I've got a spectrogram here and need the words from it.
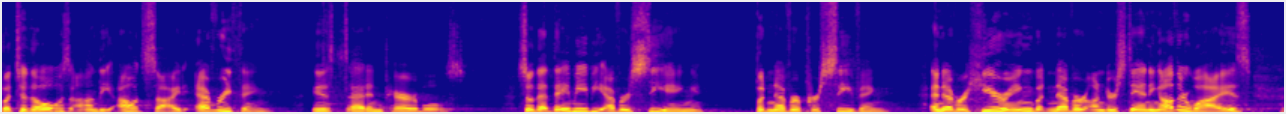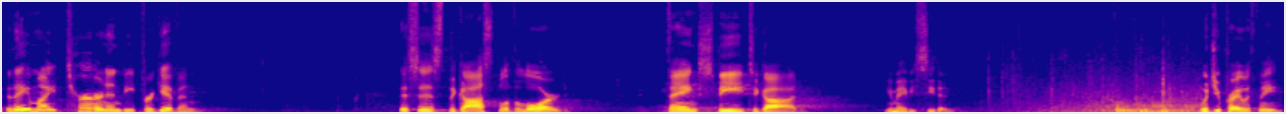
But to those on the outside, everything is said in parables, so that they may be ever seeing, but never perceiving, and ever hearing, but never understanding. Otherwise, they might turn and be forgiven. This is the gospel of the Lord. Thanks be to God. You may be seated. Would you pray with me?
